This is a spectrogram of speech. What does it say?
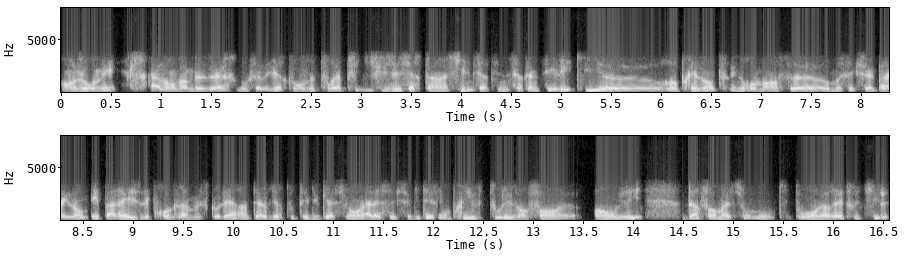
en journée avant 22 heures. Donc ça veut dire qu'on ne pourrait plus diffuser certains films, certaines, séries qui euh, représentent une romance euh, homosexuelle par exemple. Et pareil, les programmes scolaires, interdire toute éducation à la sexualité. On prive tous les enfants en Hongrie d'informations qui pourront leur être utiles,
